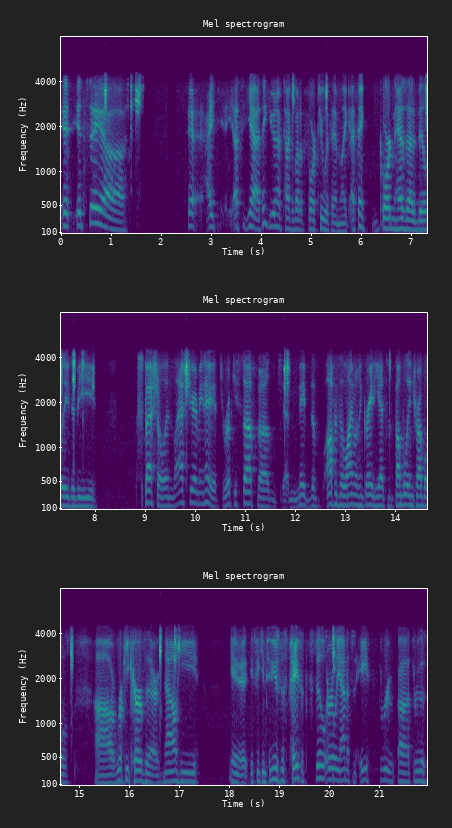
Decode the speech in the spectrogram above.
it it's a uh yeah, I, I yeah, I think you and I've talked about it before too with him. Like I think Gordon has that ability to be special. And last year, I mean, hey, it's rookie stuff. Uh, maybe the offensive line wasn't great. He had some fumbling troubles. Uh, rookie curve there. Now he, if he continues this pace, it's still early on. It's an eighth through uh, through the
